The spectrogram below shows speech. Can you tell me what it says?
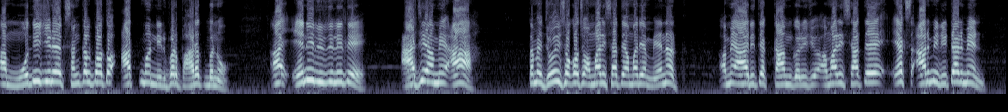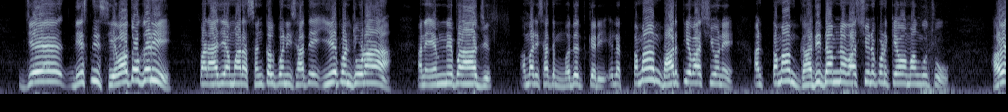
આ મોદીજીનો એક સંકલ્પ હતો, આત્મનિર્ભર ભારત બનો. આ એની રીતે આજે અમે આ, તમે જોઈ શકો છો અમારી સાથે અમારી મહેનત, અમે આ રીતે કામ કર્યું છે. અમારી સાથે એક્સ આર્મી રિટાયરમેન્ટ જે દેશની સેવા તો કરી, પણ આજે અમારા સંકલ્પની સાથે એ પણ જોડાણા અને એમને પણ આજ અમારી સાથે મદદ કરી. એટલે તમામ ભારતીયવાસીઓને અને તમામ ગાંધીધામના વાસીઓને પણ કહેવા માંગુ છું હવે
